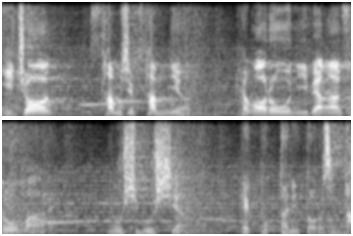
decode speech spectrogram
2033년 평화로운 입양아소 마을에 무시무시한 핵폭탄이 떨어진다.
